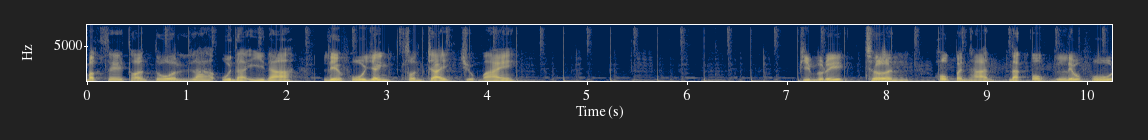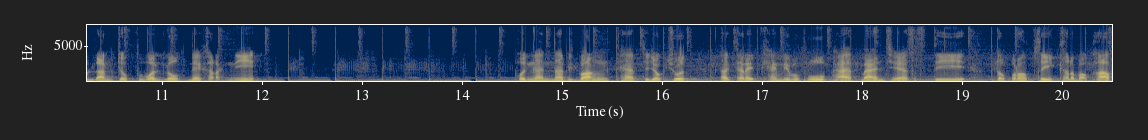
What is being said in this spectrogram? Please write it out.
บักเซถอนตัวล่าอุนาอีนะลิเวอร์พูลยังสนใจอยู่ไหมพิมริกเชิญ 6 ปัญหาหนักอกลิเวอร์พูลหลังจบฟุตบอลโลกในครั้งนี้ ผลงานน่าผิดหวังแทบจะยกชุดตั้งแต่เรดแข้งลิเวอร์พูลแพ้แมนเชสเตอร์ซิตี้ตกรอบ 4 คาราบาวครับ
